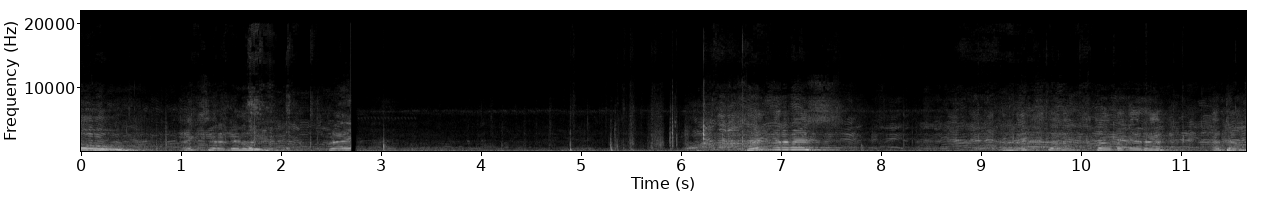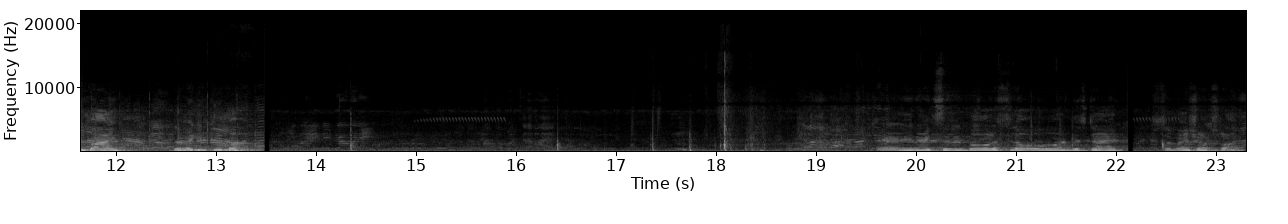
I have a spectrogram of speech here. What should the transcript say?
Excellent delivery. Straight. Swing and a miss. An excellent stumping attack attempt by the wicket keeper. An excellent ball, slow one this time. Sumesh on strike.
